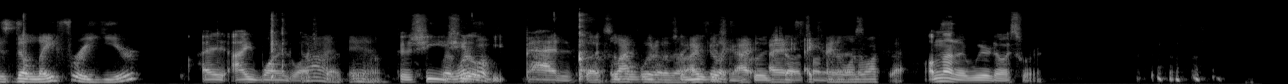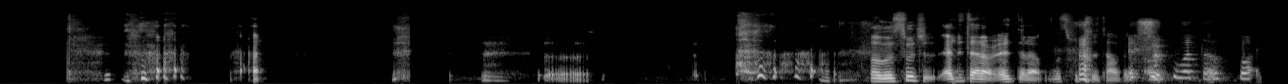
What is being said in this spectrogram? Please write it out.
It's delayed for a year. I I wanted to watch God Black because she Wait, she'll be bad and flexible. Black Widow so. I feel like I I, I kind of want to watch that. I'm not a weirdo, I swear. Oh, let's switch. Edit that out. Edit that out. Let's switch the topic. Oh, what the fuck?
